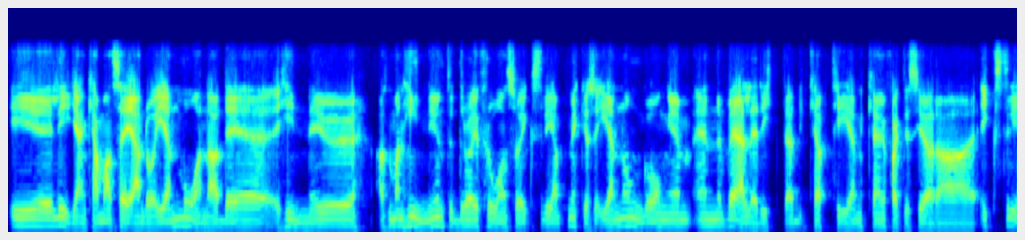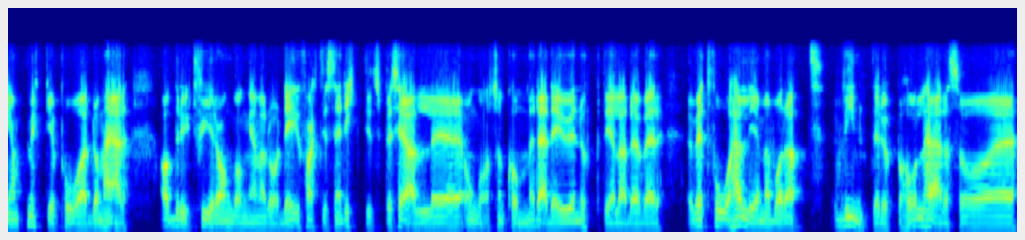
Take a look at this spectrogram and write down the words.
i ligan kan man säga ändå. En månad, det hinner ju... Alltså man hinner ju inte dra ifrån så extremt mycket. Så en omgång, en, en välriktad kapten kan ju faktiskt göra extremt mycket på de här ja, drygt fyra omgångarna då. Det är ju faktiskt en riktigt speciell eh, omgång som kommer där. Det är ju en uppdelad över, över två helger med vårat vinteruppehåll här. Så eh,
